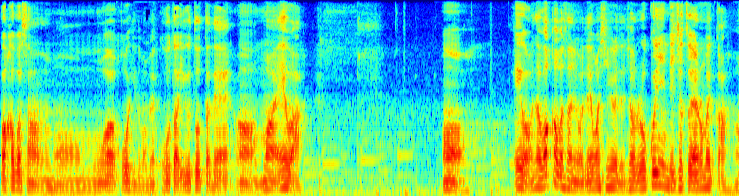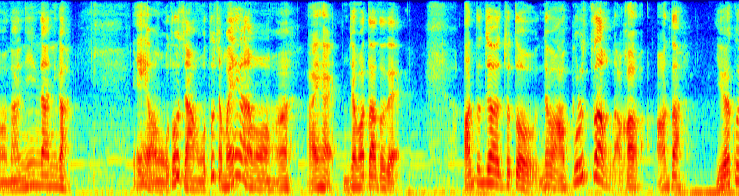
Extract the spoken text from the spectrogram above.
若葉さんも、小川コーヒーの豆買うた言うとったで。うん。まあ、ええわ。うん。ええわ。若葉さんにも電話してみるで。ちょ、6人でちょっとやろめっか。何、何が。ええわ、もうお父ちゃん、お父ちゃんもええがな、もう。うん。はいはい。じゃあまた後で。あんたじゃあちょっと、でもアップルストア、あか、あんた、予約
